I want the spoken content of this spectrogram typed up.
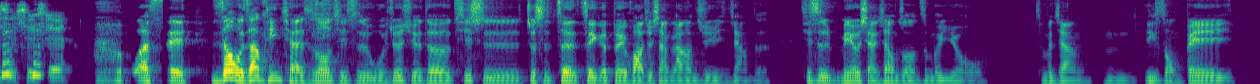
谢谢谢。哇塞，你知道我这样听起来的时候，其实我就觉得，其实就是这这个对话，就像刚刚居民讲的，其实没有想象中的这么有怎么讲，嗯，一种被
